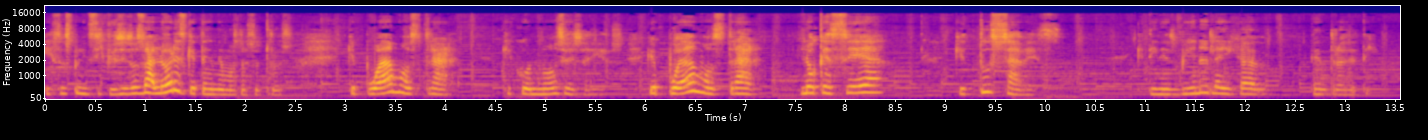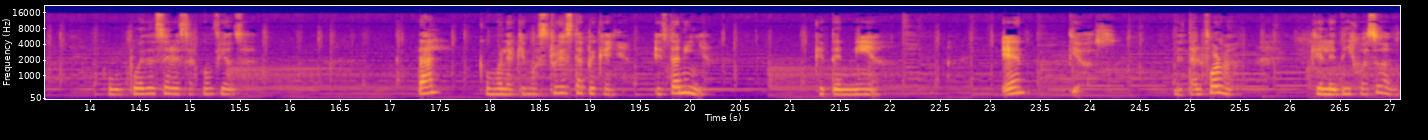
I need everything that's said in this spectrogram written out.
esos principios, esos valores que tenemos nosotros, que pueda mostrar que conoces a Dios, que pueda mostrar lo que sea que tú sabes, que tienes bien arraigado dentro de ti, como puede ser esa confianza, tal como la que mostró esta pequeña esta niña que tenía en Dios, de tal forma que le dijo a su amo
